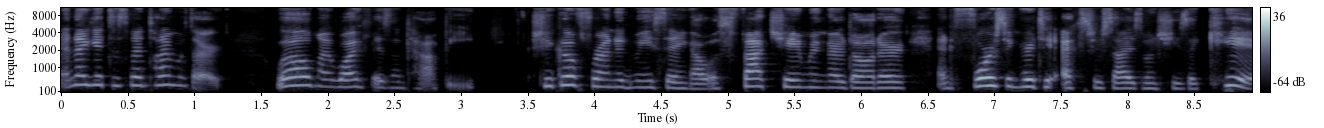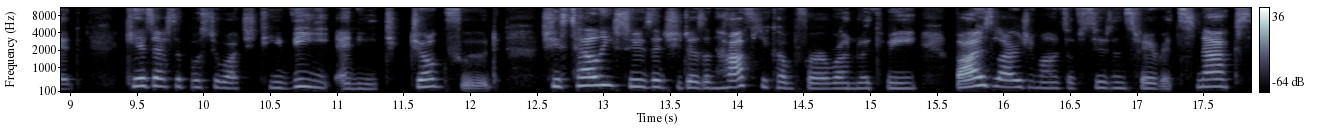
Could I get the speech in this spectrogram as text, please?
and I get to spend time with her. Well, my wife isn't happy. She confronted me saying I was fat shaming her daughter and forcing her to exercise when she's a kid. Kids are supposed to watch TV and eat junk food. She's telling Susan she doesn't have to come for a run with me, buys large amounts of Susan's favorite snacks,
